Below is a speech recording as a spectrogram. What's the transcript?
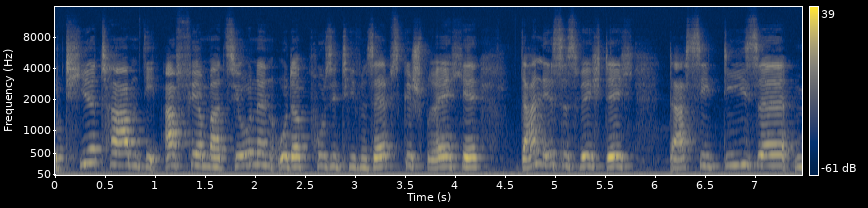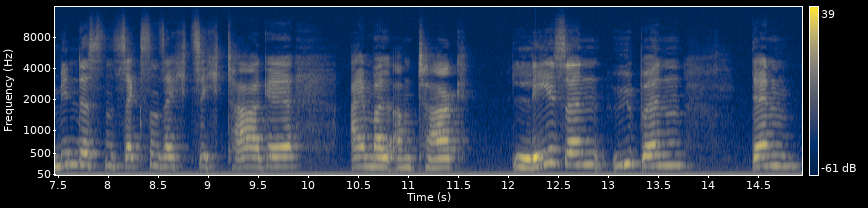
Notiert haben die Affirmationen oder positiven Selbstgespräche, dann ist es wichtig, dass Sie diese mindestens 66 Tage einmal am Tag lesen, üben, denn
